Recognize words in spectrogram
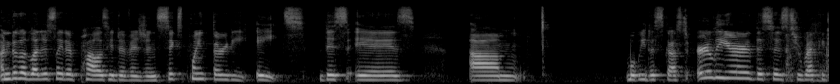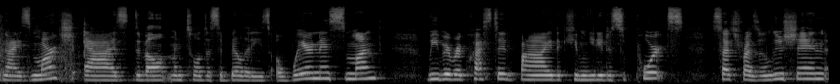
Under the Legislative Policy Division, 6.38, this is um, what we discussed earlier. This is to recognize March as Developmental Disabilities Awareness Month. We were requested by the community to support such resolution.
